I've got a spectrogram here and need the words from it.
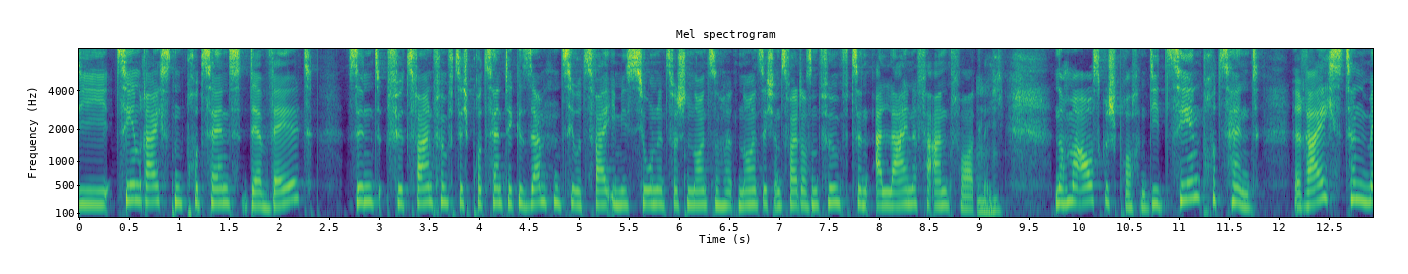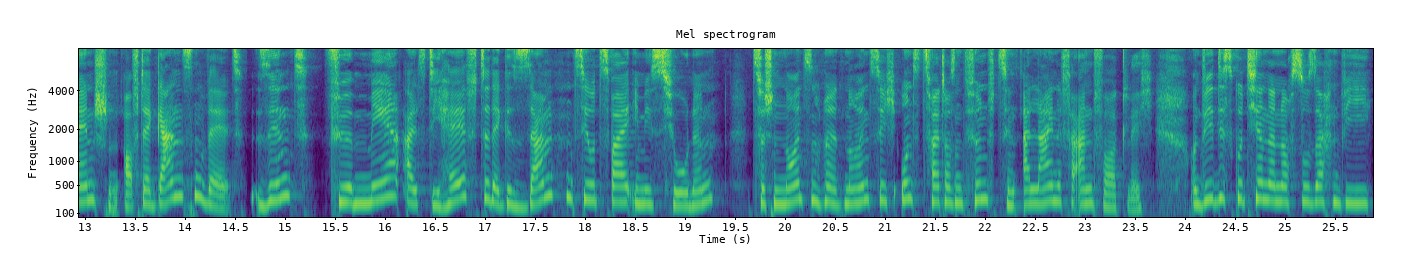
Die zehn reichsten Prozent der Welt sind für 52 Prozent der gesamten CO2-Emissionen zwischen 1990 und 2015 alleine verantwortlich. Mhm. Nochmal ausgesprochen, die 10 Prozent reichsten Menschen auf der ganzen Welt sind für mehr als die Hälfte der gesamten CO2-Emissionen zwischen 1990 und 2015 alleine verantwortlich. Und wir diskutieren dann noch so Sachen wie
